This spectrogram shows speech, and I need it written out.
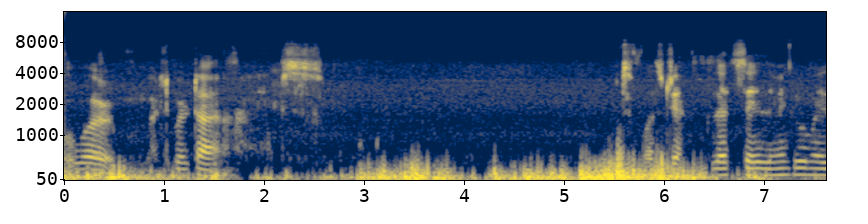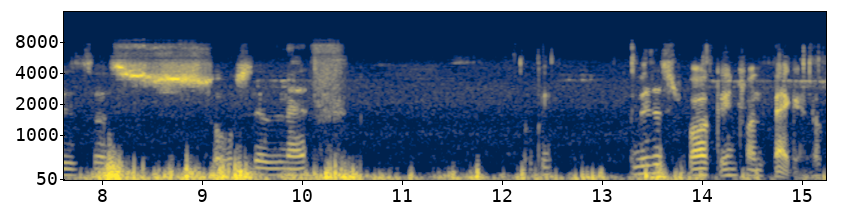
over multiple times. First yeah. Let's say living room is uh, socialness. Okay. We just work in front back end okay.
